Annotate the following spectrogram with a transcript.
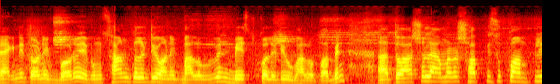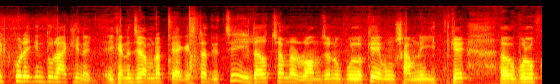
ম্যাগনেট অনেক বড় এবং সাউন্ড কোয়ালিটি অনেক ভালো পাবেন বেস্ট কোয়ালিটিও ভালো পাবেন। তো আসলে আমরা সব কিছু কমপ্লিট করে কিন্তু রাখি নাই। এখানে যে আমরা প্যাকেজটা দিচ্ছি। এটা হচ্ছে আমরা রমজান উপলক্ষে এবং সামনে ঈদকে উপলক্ষ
